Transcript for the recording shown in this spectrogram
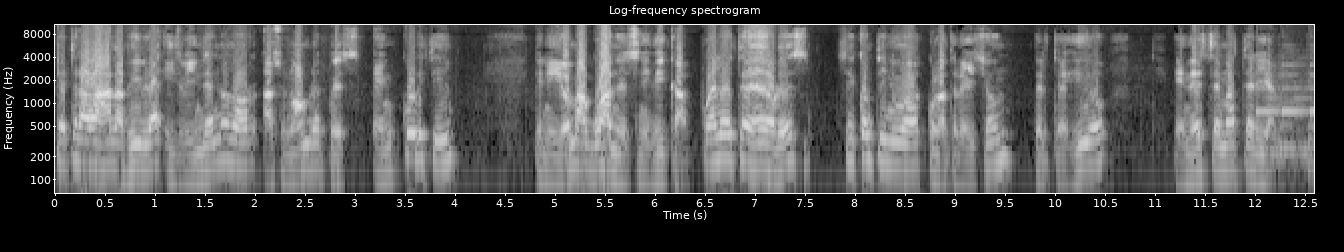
que trabajan la fibra y rinden honor a su nombre, pues en Curiti, que en idioma guane significa pueblo de tejedores, se continúa con la tradición del tejido en este material.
